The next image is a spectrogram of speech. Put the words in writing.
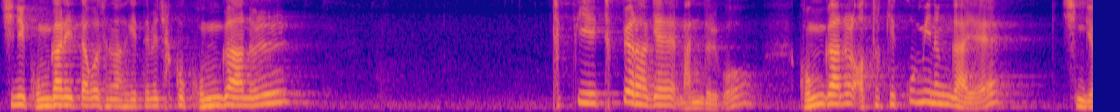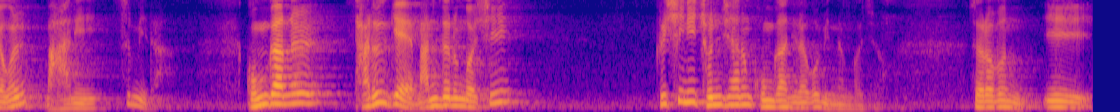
신이 공간에 있다고 생각하기 때문에 자꾸 공간을 특히 특별하게 만들고 공간을 어떻게 꾸미는가에 신경을 많이 씁니다. 공간을 다르게 만드는 것이 그 신이 존재하는 공간이라고 믿는 거죠. 여러분, 이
